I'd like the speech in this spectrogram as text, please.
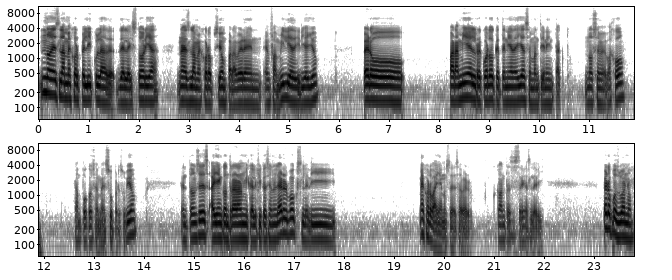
No es la mejor película de, de la historia, no es la mejor opción para ver en, en familia, diría yo. Pero para mí el recuerdo que tenía de ella se mantiene intacto. No se me bajó, tampoco se me super subió. Entonces ahí encontrarán mi calificación en Letterboxd. Le di. Mejor vayan ustedes a ver cuántas estrellas le di. Pero pues bueno,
